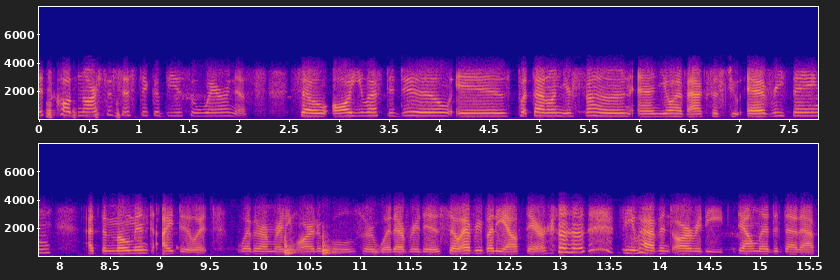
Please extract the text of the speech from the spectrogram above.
it's called Narcissistic Abuse Awareness. So all you have to do is put that on your phone, and you'll have access to everything at the moment I do it, whether I'm writing articles or whatever it is. So everybody out there, if you haven't already downloaded that app,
